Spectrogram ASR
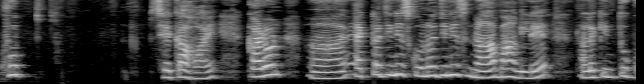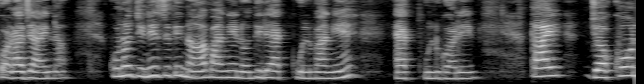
খুব শেখা হয়। কারণ একটা জিনিস কোনো জিনিস না ভাঙলে তাহলে কিন্তু গড়া যায় না। কোনো জিনিস যদি না ভাঙে, নদীর এক কুল ভাঙে, এক কুল গড়ে। তাই যখন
